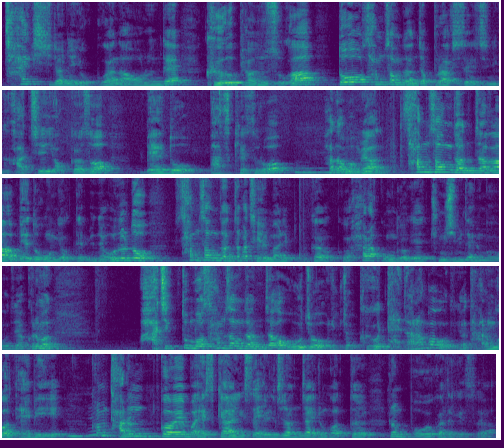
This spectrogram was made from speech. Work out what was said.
차익 실현의 욕구가 나오는데 그 변수가 또 삼성전자 불확실성이 있으니까 같이 엮여서 매도 바스켓으로 음. 하다 보면 삼성전자가 매도 공격 되면요 오늘도 삼성전자가 제일 많이 그러니까 그 하락 공격의 중심이 되는 거거든요 그러면 아직도 뭐 삼성전자가 5조, 6조 그거 대단한 거거든요. 다른 거 대비. 그럼 다른 거에 뭐 SK하이닉스, LG전자 이런 것들은 뭐가 되겠어요?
